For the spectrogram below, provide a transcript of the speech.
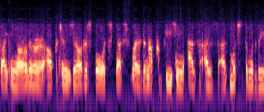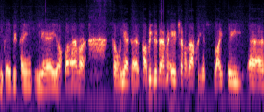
cycling or other opportunities or other sports that's where they're not competing as as, as much as they would have been maybe playing GAA or whatever. So yeah, uh, probably the dem- age demographic is slightly uh,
